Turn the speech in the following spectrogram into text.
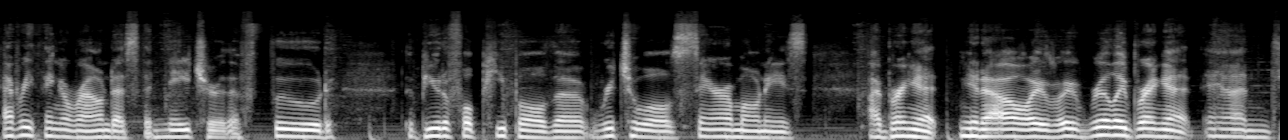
everything around us the nature, the food, the beautiful people, the rituals, ceremonies. I bring it, you know, we, really bring it. And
